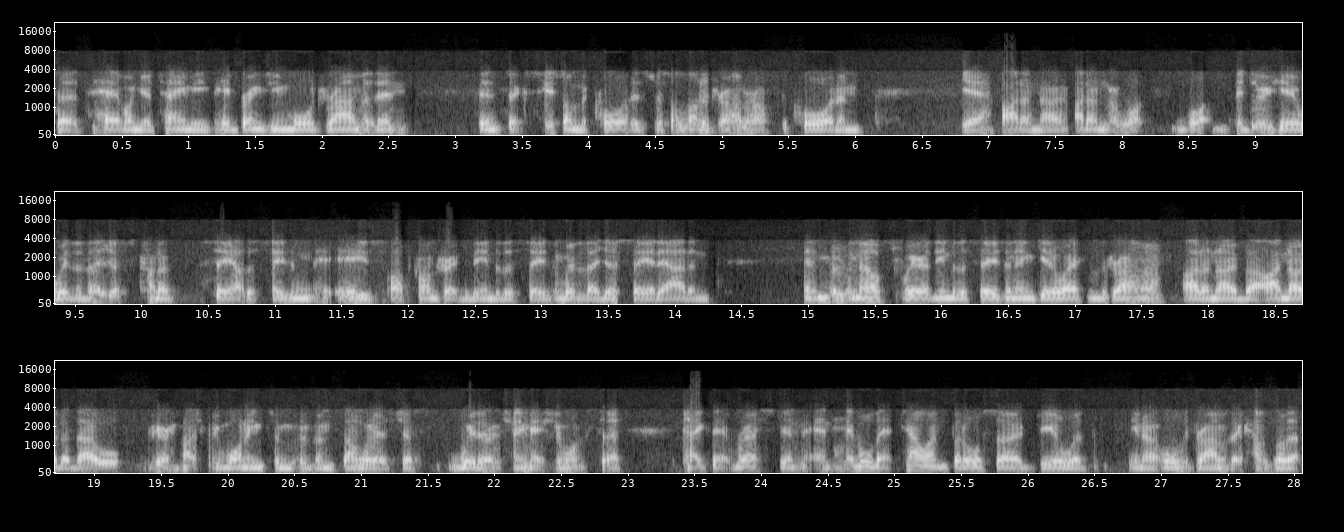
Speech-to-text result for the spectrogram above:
to, to, have on your team. He, he, brings you more drama than than success on the court. It's just a lot of drama off the court, and yeah, I don't know. I don't know what what they do here. Whether they just kind of see out the season. He's off contract at the end of the season. Whether they just see it out and and move him elsewhere at the end of the season and get away from the drama. I don't know, but I know that they will very much be wanting to move them somewhere. It's just whether a team actually wants to take that risk and, and have all that talent, but also deal with you know all the drama that comes with it.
